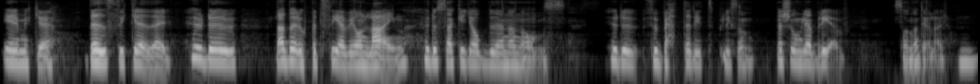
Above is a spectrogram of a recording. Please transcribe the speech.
är det mycket basic grejer. Hur du laddar upp ett CV online, hur du söker jobb via en annons, hur du förbättrar ditt liksom, personliga brev. Sådana delar. Mm.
